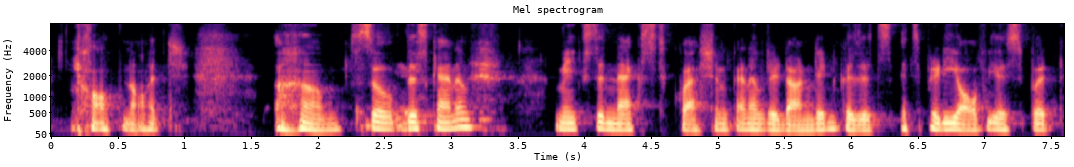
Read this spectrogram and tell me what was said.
top notch. Um, so this kind of makes the next question kind of redundant because it's it's pretty obvious. But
